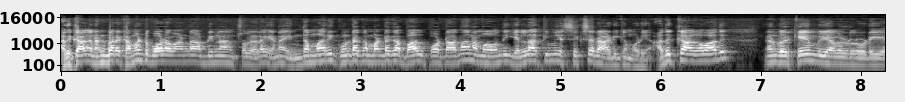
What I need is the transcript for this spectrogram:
அதுக்காக நண்பரை கமெண்ட் போட வேண்டாம் அப்படின்னு நான் சொல்லலை. ஏன்னா இந்த மாதிரி குண்டக்க மண்டக்க பால் போட்டால் தான் நம்ம வந்து எல்லாத்தையுமே சிக்ஸரை அடிக்க முடியும். அதுக்காகவாது நண்பர் கேம்பி அவர்களுடைய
